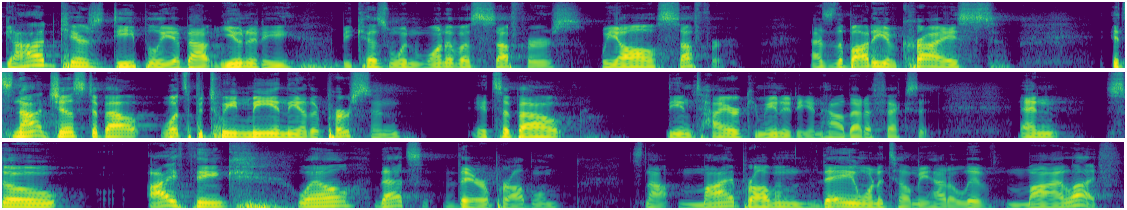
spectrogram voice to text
God cares deeply about unity because when one of us suffers, we all suffer. As the body of Christ, it's not just about what's between me and the other person, it's about the entire community and how that affects it. And so I think, well, that's their problem. It's not my problem. They want to tell me how to live my life.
